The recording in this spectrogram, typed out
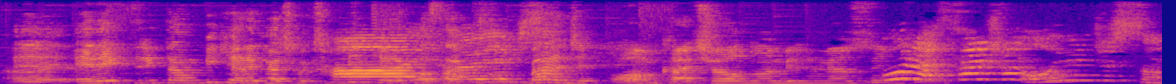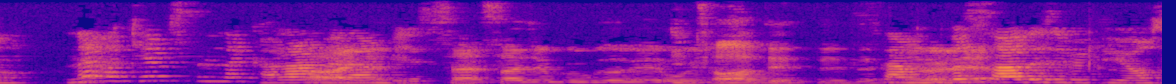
Hayır. elektrikten bir kere kaçmak için bir Hayır, kere pas hakkımız öyle olsun. şey- Bence Oğlum kaç olduğunu bilmiyorsun Buğra ki. sen şu an oyuncusun. Ne hakemsin ne karar veren Aynen. birisin. Sen sadece burada bir oyun. itaat et dedi. Sen burada Öyle. sadece bir piyonsun.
